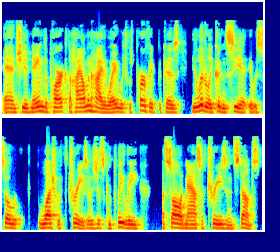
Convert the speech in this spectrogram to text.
And she had named the park the Hileman Hideaway, which was perfect because you literally couldn't see it. It was so lush with trees. It was just completely a solid mass of trees and stumps.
